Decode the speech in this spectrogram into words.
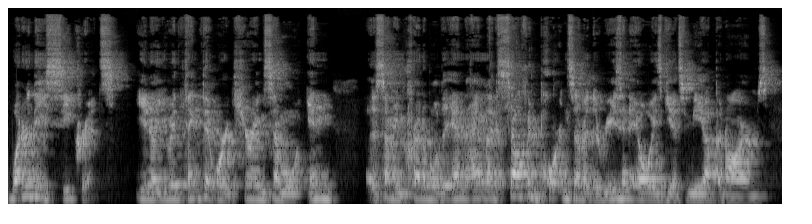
what are these secrets? You know, you would think that we're curing some in some incredible and, and like self importance of it. The reason it always gets me up in arms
